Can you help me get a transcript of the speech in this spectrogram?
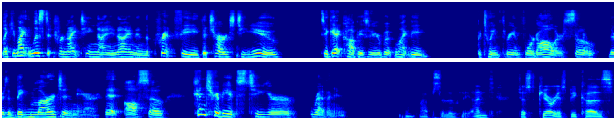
like you might list it for $19.99 and the print fee, the charge to you to get copies of your book might be between three and four dollars. So there's a big margin there that also contributes to your revenue. Absolutely. And just curious because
